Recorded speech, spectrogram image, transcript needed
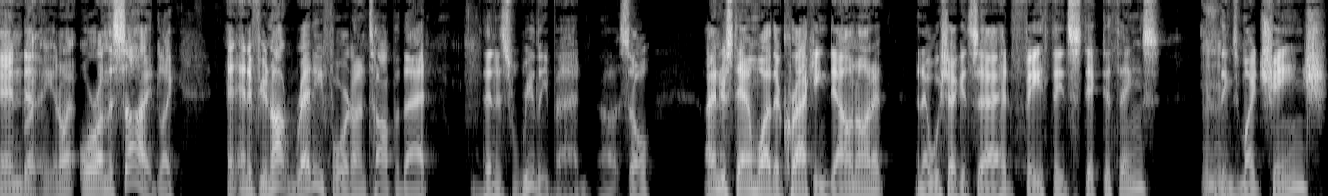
And uh, you know or on the side like and, and if you're not ready for it on top of that then it's really bad. Uh, so i understand why they're cracking down on it and i wish i could say i had faith they'd stick to things and Mhm. things might change.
